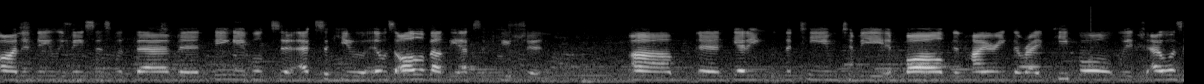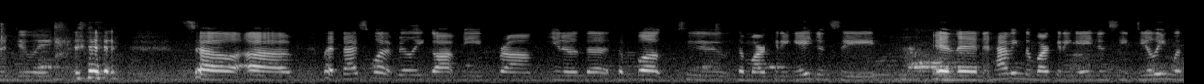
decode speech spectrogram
on a daily basis with them and being able to execute. It was all about the execution um, and getting the team to be involved and hiring the right people, which I wasn't doing. so, um, but that's what really got me from you know the the book to the marketing agency, and then having the marketing agency dealing with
